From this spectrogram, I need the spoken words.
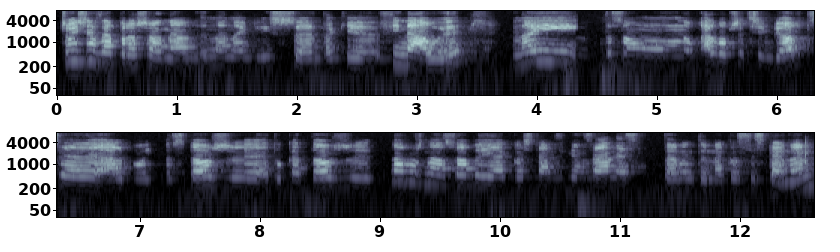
Czuj się zaproszona na najbliższe takie finały. No i to są no, albo przedsiębiorcy, albo inwestorzy, edukatorzy, no różne osoby jakoś tam związane z całym tym ekosystemem.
